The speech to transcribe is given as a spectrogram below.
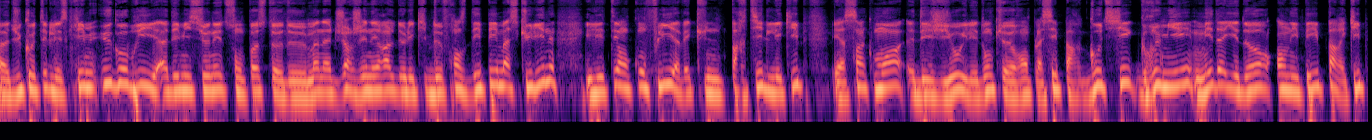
euh, du côté de l'escrime. Hugo Brie a démissionné de son poste de manager général de l'équipe de France d'épée masculine. Il était en conflit avec une partie de l'équipe et à 5 mois des JO, il est donc euh, remplacé par Gauthier Grumier, médaillé d'or en épée par équipe.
